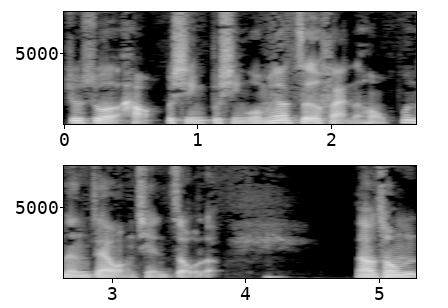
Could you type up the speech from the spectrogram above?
就说：“好，不行不行，我们要折返了，吼，不能再往前走了。”然后从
